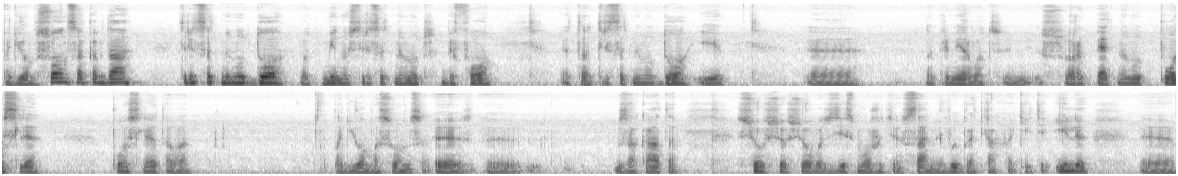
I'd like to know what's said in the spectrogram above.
подъем солнца, когда 30 минут до, вот минус 30 минут before, это 30 минут до и, э, например, вот 45 минут после, после этого подъема солнца, э, э, заката. Все, все, все вот здесь можете сами выбрать, как хотите. Или э,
